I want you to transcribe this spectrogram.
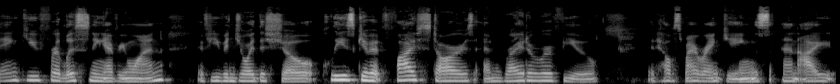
Thank you for listening, everyone. If you've enjoyed the show, please give it five stars and write a review. It helps my rankings, and I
